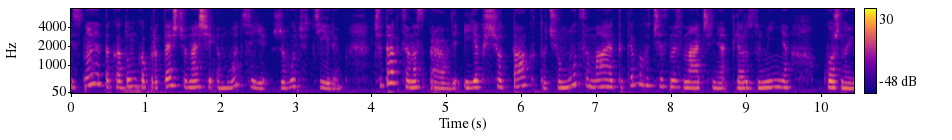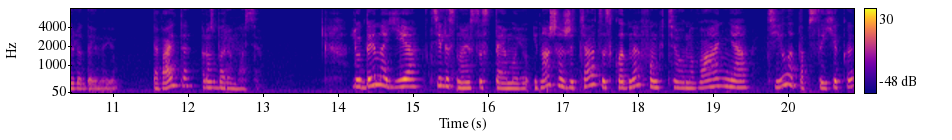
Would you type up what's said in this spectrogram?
Існує така думка про те, що наші емоції живуть в тілі. Чи так це насправді? І якщо так, то чому це має таке величезне значення для розуміння кожною людиною? Давайте розберемося. Людина є цілісною системою, і наше життя це складне функціонування тіла та психіки,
